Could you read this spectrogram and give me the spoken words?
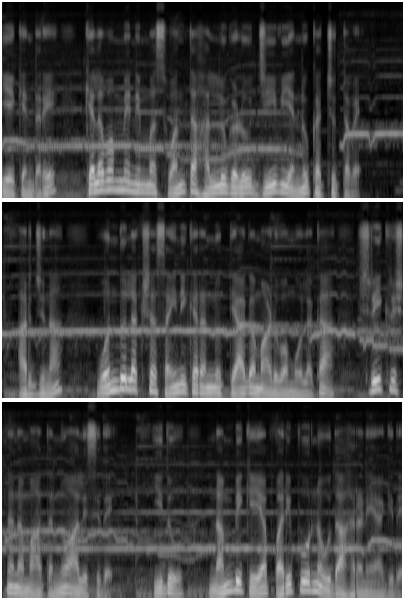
ಏಕೆಂದರೆ ಕೆಲವೊಮ್ಮೆ ನಿಮ್ಮ ಸ್ವಂತ ಹಲ್ಲುಗಳು ಜೀವಿಯನ್ನು ಕಚ್ಚುತ್ತವೆ. ಅರ್ಜುನ ಒಂದು ಲಕ್ಷ ಸೈನಿಕರನ್ನು ತ್ಯಾಗ ಮಾಡುವ ಮೂಲಕ ಶ್ರೀಕೃಷ್ಣನ ಮಾತನ್ನು ಆಲಿಸಿದೆ. ಇದು ನಂಬಿಕೆಯ ಪರಿಪೂರ್ಣ ಉದಾಹರಣೆಯಾಗಿದೆ.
